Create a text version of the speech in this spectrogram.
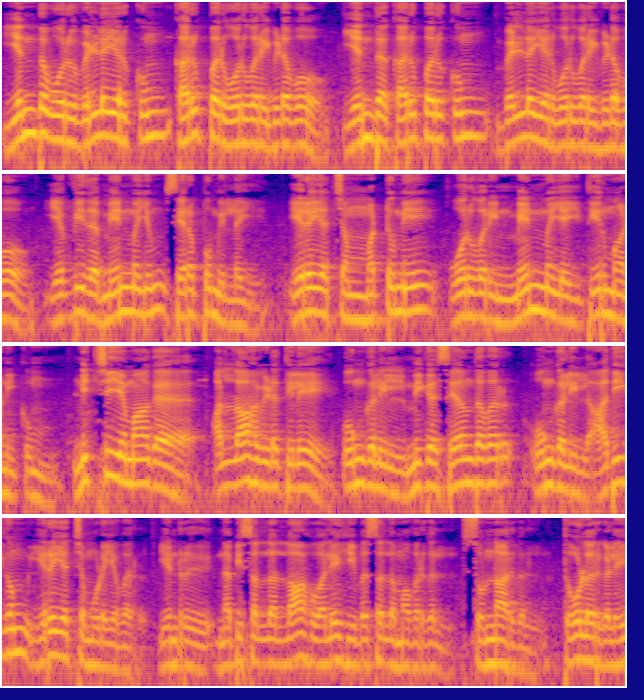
எந்த ஒரு வெள்ளையருக்கும் கருப்பர் ஒருவரை விடவோ எந்த கருப்பருக்கும் வெள்ளையர் ஒருவரை விடவோ எவ்வித மேன்மையும் சிறப்பும் இல்லை. இரையச்சம் மட்டுமே ஒருவரின் மேன்மையை தீர்மானிக்கும். நிச்சயமாக அல்லாஹ்விடத்திலே உங்களில் மிக சிறந்தவர் உங்களில் அதிகம் இரையச்சமுடையவர் என்று நபி ஸல்லல்லாஹு அலேஹி வசல்லம் அவர்கள் சொன்னார்கள். தோழர்களே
